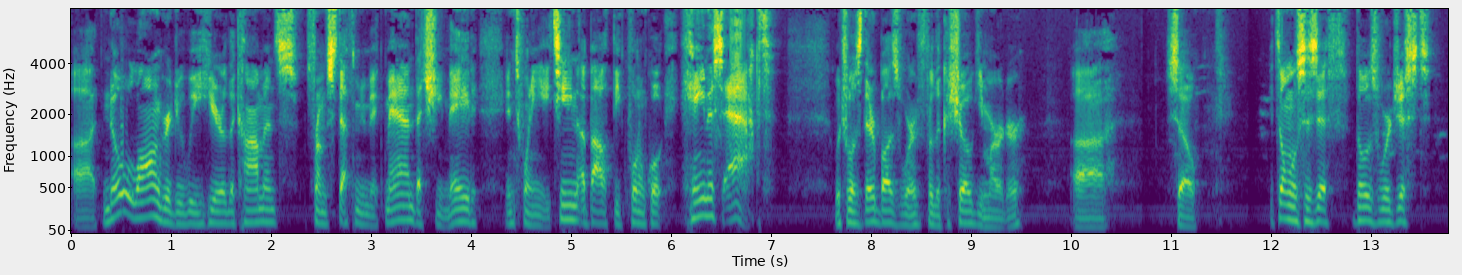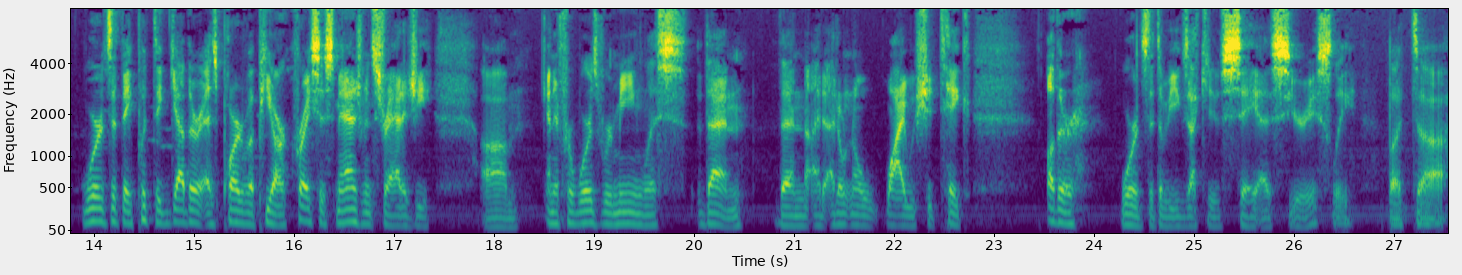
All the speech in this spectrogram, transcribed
Uh, no longer do we hear the comments from Stephanie McMahon that she made in 2018 about the quote unquote heinous act, which was their buzzword for the Khashoggi murder. Uh, so it's almost as if those were just words that they put together as part of a PR crisis management strategy. Um, and if her words were meaningless then, then I, I, don't know why we should take other words that W executives say as seriously. But uh,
